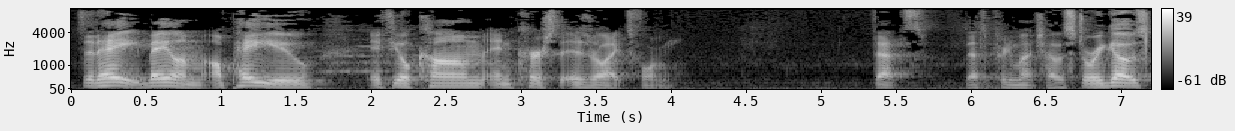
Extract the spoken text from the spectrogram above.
He said, Hey, Balaam, I'll pay you if you'll come and curse the Israelites for me. That's that's pretty much how the story goes.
